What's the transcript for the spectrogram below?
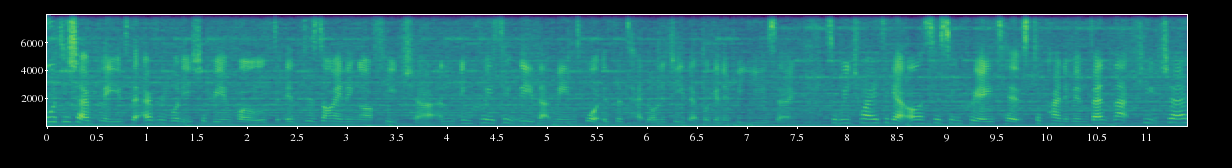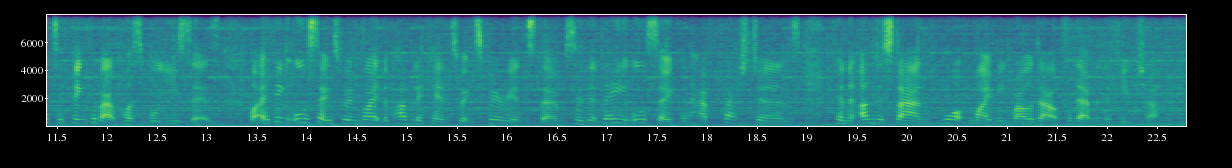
Watershed believes that everybody should be involved in designing our future and increasingly that means what is the technology that we're going to be using. So we try to get artists and creatives to kind of invent that future, to think about possible uses, but I think also to invite the public in to experience them so that they also can have questions, can understand what might be rolled out for them in the future.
